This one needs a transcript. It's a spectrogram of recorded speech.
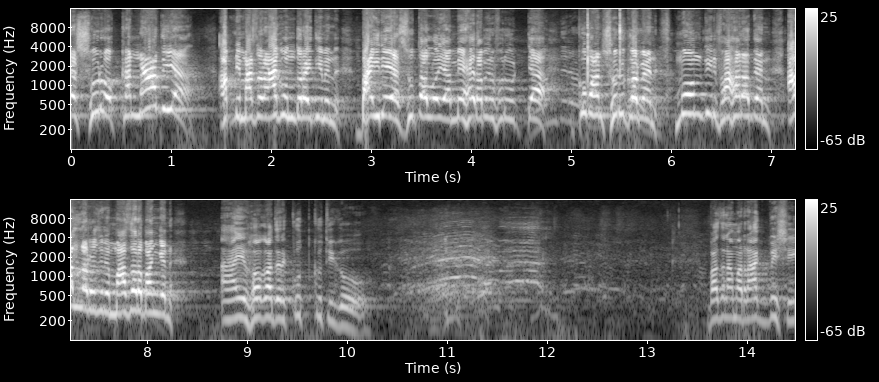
মাজারের সুরক্ষা না দিয়া আপনি মাজার আগুন ধরাই দিবেন, বাইরে জুতা লইয়া মেহরাবের উপরে উঠটা কুমান শুরু করবেন, মন্দির ফাহারা দেন আল্লাহ রজনে মাজার ভাঙ্গেন আই হগাদের কুতকুতি গো। বাদান, আমার রাগ বেশি,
